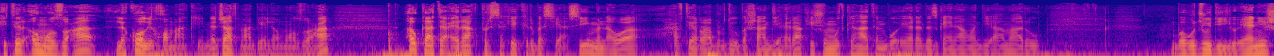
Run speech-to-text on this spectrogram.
ئیتر ئەو مۆزوعە لە کۆڵی خۆمانکەین نەجاتمان بێ لەو مۆزوعە ئەو کاتە عێراق پرسەکەی کرد بە سیاسی من ئەوە هەفتەی ڕابردوو بە شاندی عێراقی شموت کە هاتن بۆ ئێرە دەستگای ناوەندی ئامار و بە وجودی یوئێنیش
